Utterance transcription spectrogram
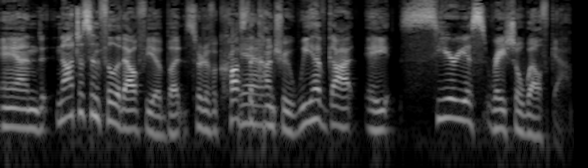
And not just in Philadelphia, but sort of across Yeah. the country, we have got a serious racial wealth gap.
